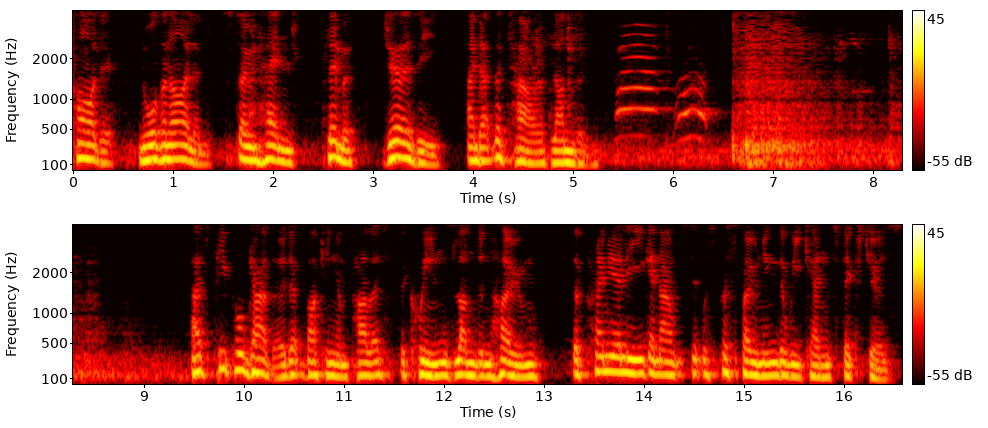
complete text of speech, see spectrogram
Cardiff, Northern Ireland, Stonehenge, Plymouth, Jersey, and at the Tower of London. As people gathered at Buckingham Palace, the Queen's London home, the Premier League announced it was postponing the weekend's fixtures.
